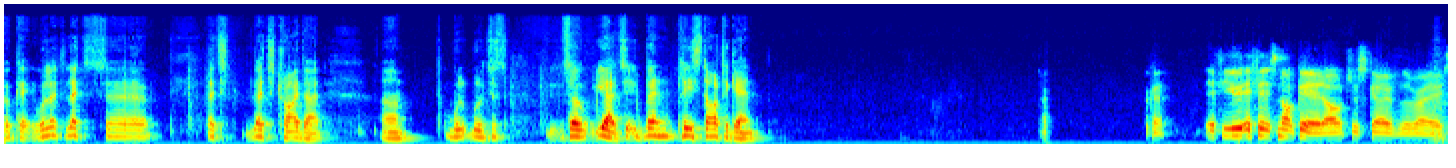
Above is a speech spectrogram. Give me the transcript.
Okay, well let's let's uh, let's let's try that. Um, we'll we'll just so yeah, Ben, please start again. Okay. If you if it's not good, I'll just go over the road.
